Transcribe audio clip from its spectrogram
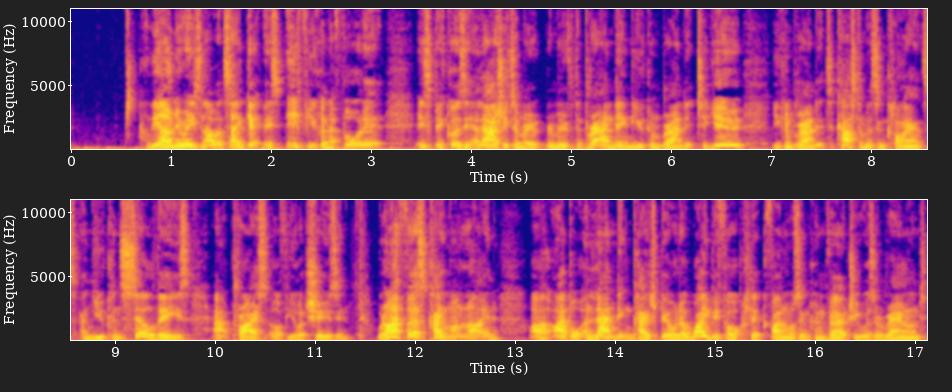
the only reason I would say get this if you can afford it is because it allows you to remove the branding. You can brand it to you, you can brand it to customers and clients, and you can sell these at price of your choosing. When I first came online, uh, I bought a landing page builder way before ClickFunnels and Convertri was around,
